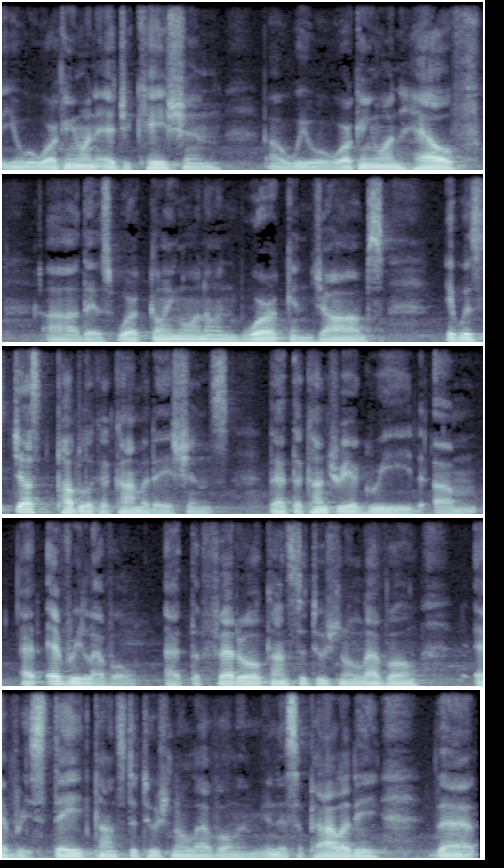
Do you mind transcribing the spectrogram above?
you were working on education, uh, we were working on health, uh, there's work going on on work and jobs. It was just public accommodations that the country agreed um, at every level, at the federal constitutional level, every state constitutional level, and municipality, that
